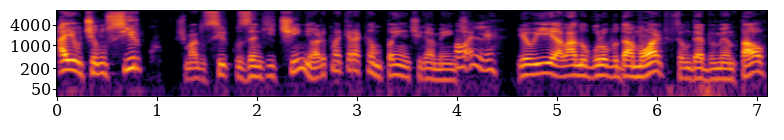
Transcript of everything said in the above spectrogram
Aí eu tinha um circo, chamado Circo Zanguitini, olha como é que era a campanha antigamente. Olha. Eu ia lá no Globo da Morte, para ser um débil mental,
